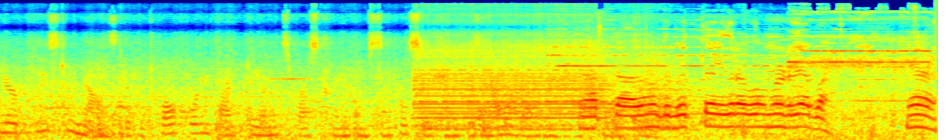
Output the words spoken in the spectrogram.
we are pleased to announce that the 12:45 p.m. express train from Central Station is now arriving. at ಅಪ್ಪ ಅವನಿಗೆ ಲೆಕ್ಕ ಇದ್ರಾಗ ನೋಡ್ರಿ ಅಪ್ಪ ಹಾಂ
